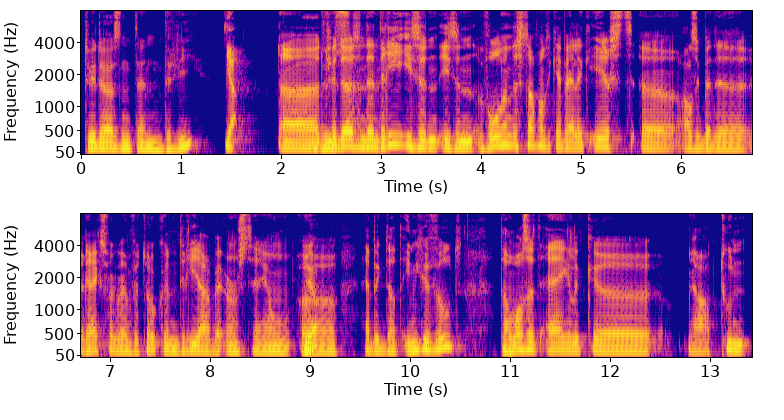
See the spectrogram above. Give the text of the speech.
2003. Ja, Uh, Dus- 2003 is een, is een volgende stap, want ik heb eigenlijk eerst, eh, als ik bij de Rijkswacht ben vertrokken, drie jaar bij Ernst Young, eh, Ja. heb ik dat ingevuld. Dan was het eigenlijk eh, ja, toen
